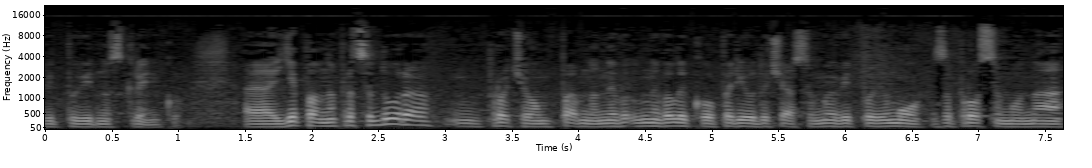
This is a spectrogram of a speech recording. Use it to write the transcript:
відповідну скриньку. Е, Є певна процедура. Протягом певно нев- невеликого періоду часу ми відповімо, запросимо на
